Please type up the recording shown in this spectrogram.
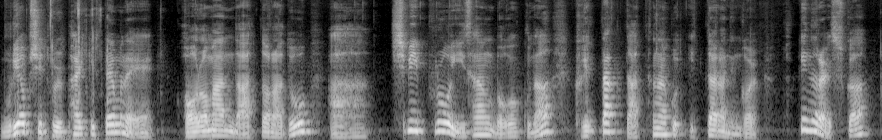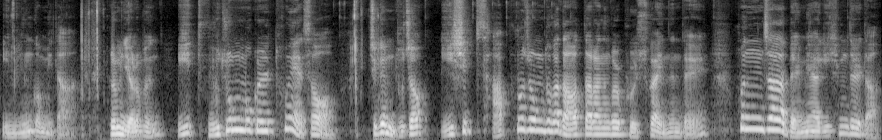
무리 없이 돌파했기 때문에 걸어만 놨더라도 아, 12% 이상 먹었구나. 그게 딱 나타나고 있다라는 걸 확인을 할 수가 있는 겁니다. 그러면 여러분, 이 두 종목을 통해서 지금 누적 24% 정도가 나왔다라는 걸 볼 수가 있는데 혼자 매매하기 힘들다.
